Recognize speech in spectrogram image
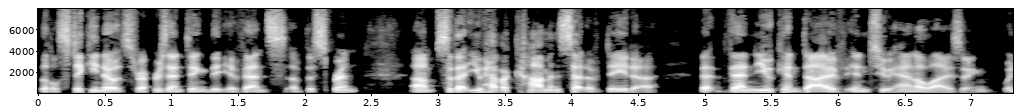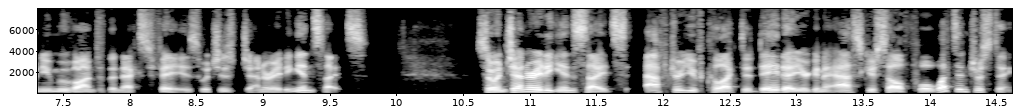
little sticky notes representing the events of the sprint um, so that you have a common set of data that then you can dive into analyzing when you move on to the next phase, which is generating insights. So in generating insights, after you've collected data, you're going to ask yourself, well, what's interesting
